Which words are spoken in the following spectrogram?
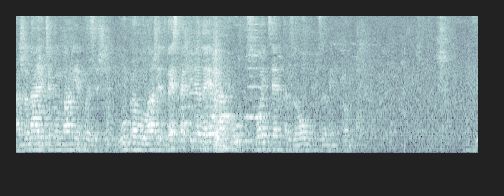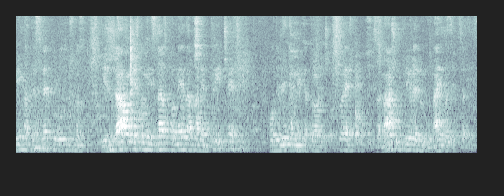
Naša najveća kompanija koja se šiti upravo ulaže 200.000 evra u svoj centar za obuku za mekatroniku. Vi imate svetlu budućnost i žao mi je što ministarstvo ne da barem 3-4 odeljenja mekatroniča. To je za našu privredu najbolje nas.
